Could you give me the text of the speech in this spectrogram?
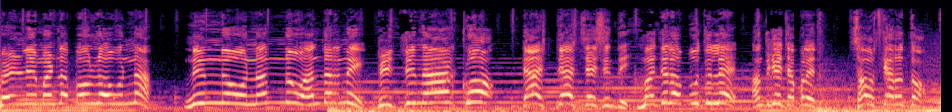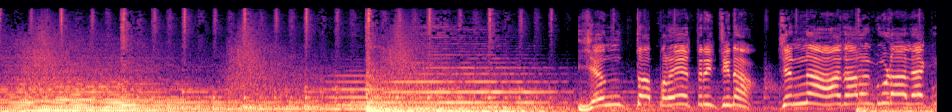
పెళ్ళి మండపంలో ఉన్న నిన్ను నన్ను అందరినీ పిచ్చినాకో డాష్ డాష్ చేసింది. మధ్యలో బూతులే అందుకే చెప్పలేదు. సంస్కారంతో. ఎంత ప్రయత్నించినా చిన్న ఆధారం కూడా లేక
